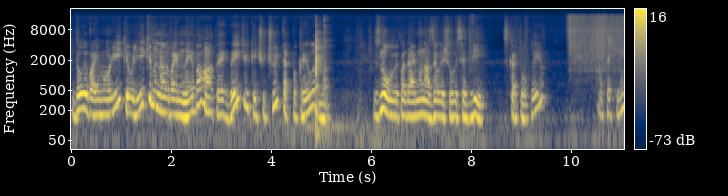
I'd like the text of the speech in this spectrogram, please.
Доливаємо олійки. Олійки ми наливаємо небагато, якби тільки чуть-чуть так покрило дно. Знову викладаємо, у нас залишилося дві з картоплею. Отакі.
